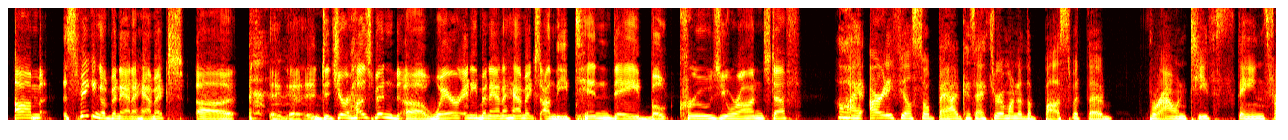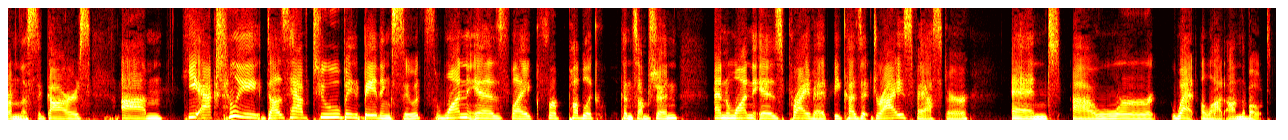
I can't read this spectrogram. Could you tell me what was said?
Um, speaking of banana hammocks, uh, did your husband uh, wear any banana hammocks on the ten-day boat cruise you were on, Steph? Oh, I already feel so bad because I threw him under the bus with the brown teeth stains from the cigars. Um, he actually does have two bathing suits. One is like for public consumption, and one is private because it dries faster and uh, we're wet a lot on the boat.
